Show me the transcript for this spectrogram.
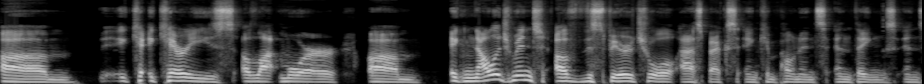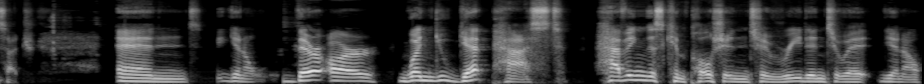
Um, it, it carries a lot more um, acknowledgement of the spiritual aspects and components and things and such. And you know, there are when you get past having this compulsion to read into it, you know,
